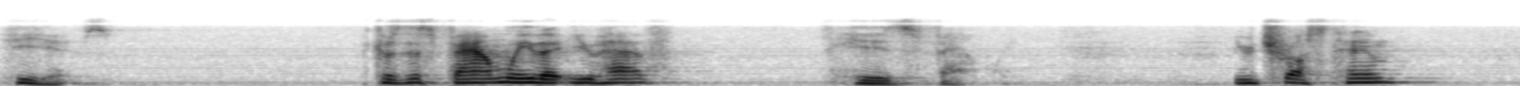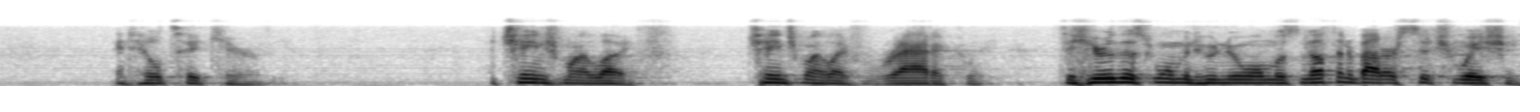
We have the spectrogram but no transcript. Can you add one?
He is. Because this family that you have, His family. You trust Him, and He'll take care of you. It changed my life, changed my life radically to hear this woman who knew almost nothing about our situation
